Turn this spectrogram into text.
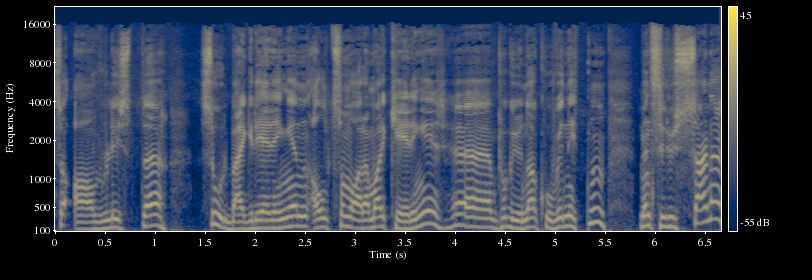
så avlyste Solberg-regjeringen alt som var av markeringer pga. covid-19, mens russerne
